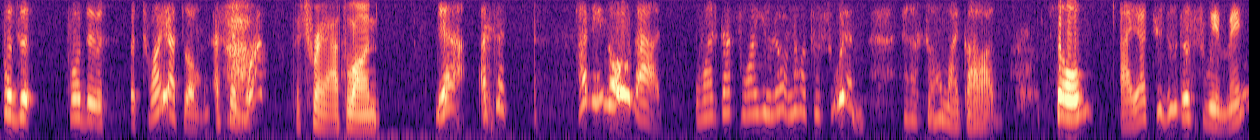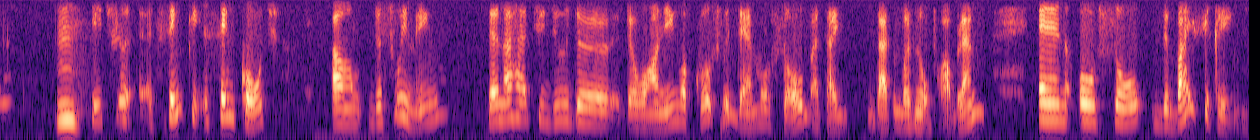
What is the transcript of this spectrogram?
For the, for the triathlon. I said, what? The triathlon. Yeah. I said, how do you know that? Well, that's why you learn how to swim. And I said, oh my God. So I had to do the swimming. Mm. Teach uh, same same coach, um, the swimming. Then I had to do the the running, of course, with them also, but I that was no problem, and also the bicycling.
